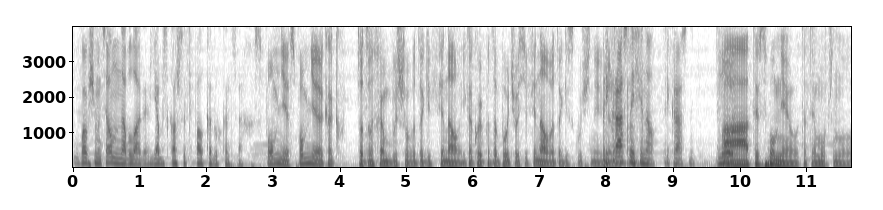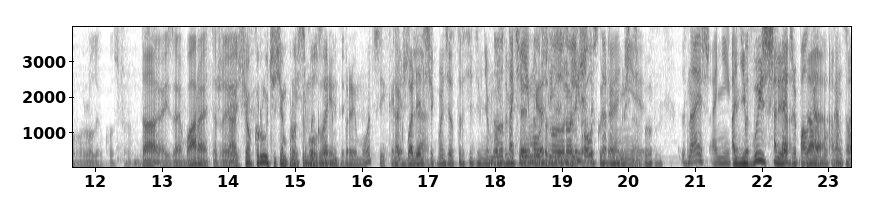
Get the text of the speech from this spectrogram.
в общем и целом, на благо? Я бы сказал, что это палка о двух концах. Вспомни, вспомни, как Тоттенхэм вышел в итоге в финал, и какой потом получился финал в итоге скучный. Прекрасный финал, прекрасный. Ну, а ты вспомни вот это Emotional Roller Coaster. Да. Из-за Вара это же Как- еще круче, чем просто Если мы гол говорим забитый. про эмоции, конечно, как болельщик Манчестер Сити мне Ну, было такие замечательно. emotional это роллер- видеть. ролликостеры, ролликостеры, они- Знаешь, они как Они бы вышли. опять же, полка да, о двух а концах.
